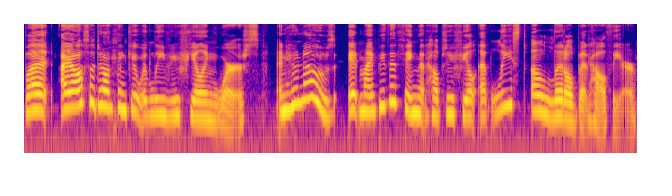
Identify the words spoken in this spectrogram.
but I also don't think it would leave you feeling worse. And who knows, it might be the thing that helps you feel at least a little bit healthier.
